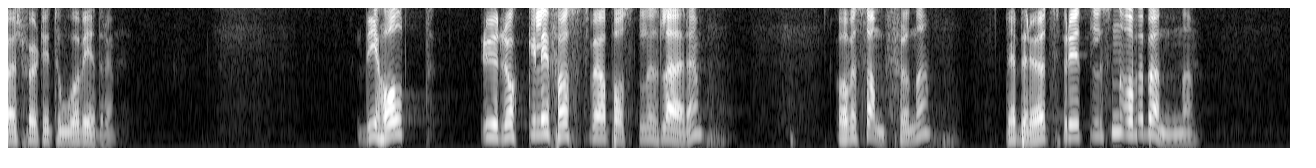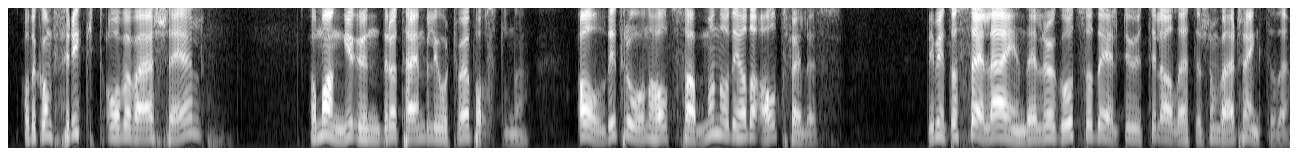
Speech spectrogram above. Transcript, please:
vers 42 og videre. De holdt urokkelig fast ved apostlenes lære og ved samfunnet, ved brødsbrytelsen og ved bønnene. Og det kom frykt over hver sjel, og mange under og tegn ble gjort ved apostlene. Alle de troende holdt sammen, og de hadde alt felles. De begynte å selge eiendeler og gods og delte ut til alle ettersom hver trengte det.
